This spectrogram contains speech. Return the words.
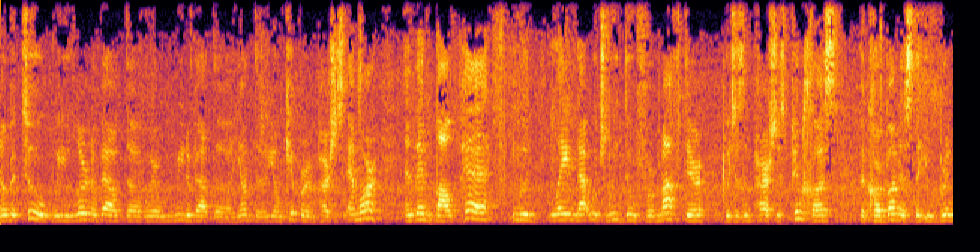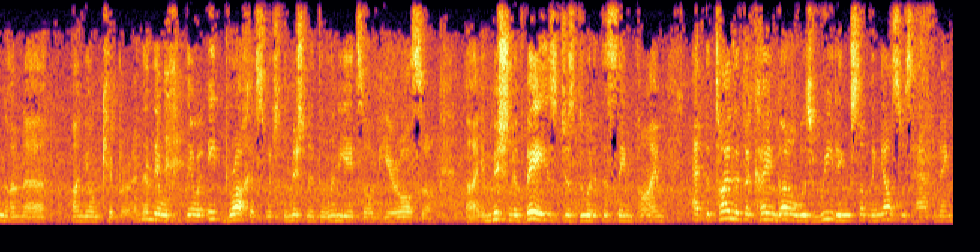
Number two, where we learn about where we read about the Yom, Yom Kippur in Parshas Emor, and then Baal Peh, he would lay that which we do for Maftir, which is in Parshas Pinchas, the karbanis that you bring on uh, on Yom Kippur. And then there were there were eight brachas, which the Mishnah delineates over here also. Uh, in Mishnah Bays, just do it at the same time. At the time that the Kain Gadol was reading, something else was happening.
